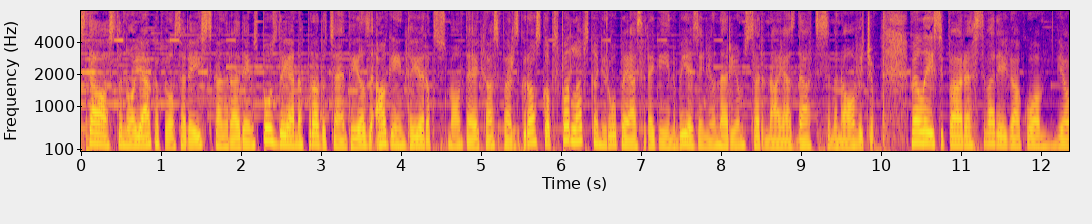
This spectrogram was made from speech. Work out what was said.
stāstu no Jēkabpils arī izskan rādījums pusdiena. Producente Ilze Agīnta ierakstus montēja Kaspars Groskops par labskaņu rūpējās Regīna Bieziņa un ar jums sarunājās Dācis Semenoviča. Vēl īsi par svarīgāko jau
